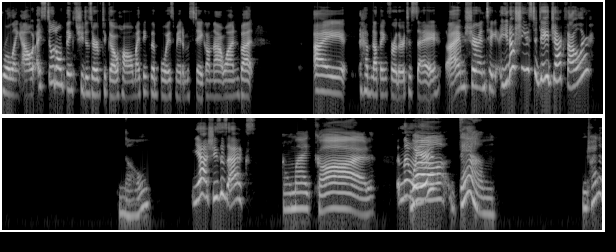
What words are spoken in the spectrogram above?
rolling out. I still don't think she deserved to go home. I think the boys made a mistake on that one, but I have nothing further to say. I'm sure Antigoni, you know, she used to date Jack Fowler. No. Yeah, she's his ex. Oh my god. Isn't that weird? Well, damn. I'm trying to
